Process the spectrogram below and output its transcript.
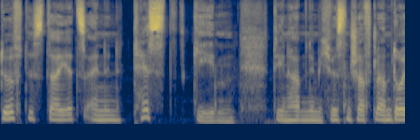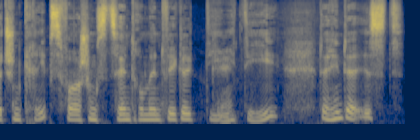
dürfte es da jetzt einen Test geben. Den haben nämlich Wissenschaftler am Deutschen Krebsforschungszentrum entwickelt. Die okay. Idee dahinter ist,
